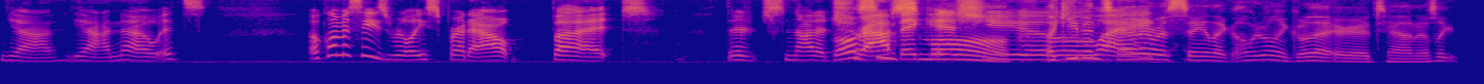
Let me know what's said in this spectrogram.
Yeah, yeah, no, it's Oklahoma City's really spread out, but there's not a all traffic small. issue. Like even Tanner was saying, like, oh, we only go to that area of town. It was like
